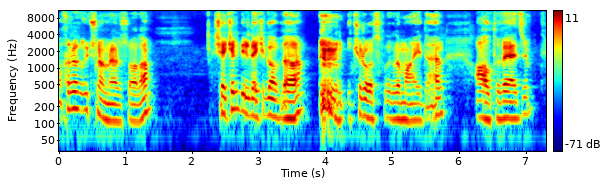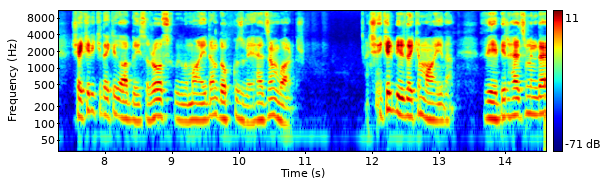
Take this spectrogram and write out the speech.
Baxırıq 3 nömrəli suala. Şəkil 1-dəki qabda 2 rho sıxlıqlı mayedən 6 V həcm, şəkil 2-dəki qabda isə rho sıxlıqlı mayedən 9 V həcm vardır. Şəkil 1-dəki mayedən V1 həcmində,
